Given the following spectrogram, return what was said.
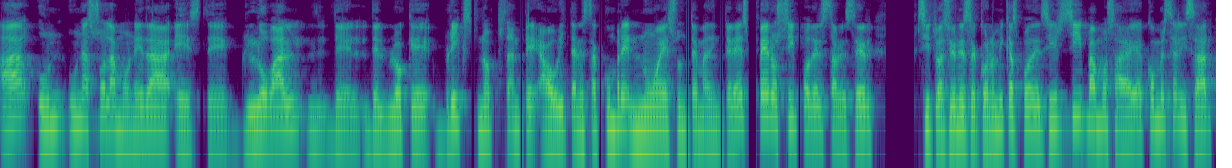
a una sola moneda este, global del, bloque BRICS. No obstante, ahorita en esta cumbre no es un tema de interés, pero sí poder establecer situaciones económicas, puede decir, sí, vamos a comercializar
